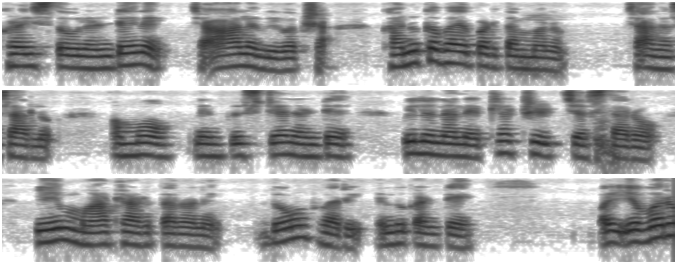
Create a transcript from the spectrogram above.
క్రైస్తవులు అంటేనే చాలా వివక్ష. కనుక భయపడతాం మనం చాలాసార్లు. అమ్మో నేను క్రిస్టియన్ అంటే వీళ్ళు నన్ను ఎట్లా ట్రీట్ చేస్తారో ఏం మాట్లాడతారో అని డోంట్ వరీ. ఎందుకంటే ఎవరు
